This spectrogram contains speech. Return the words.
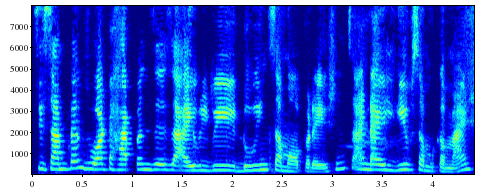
See, sometimes what happens is I will be doing some operations and I'll give some command,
